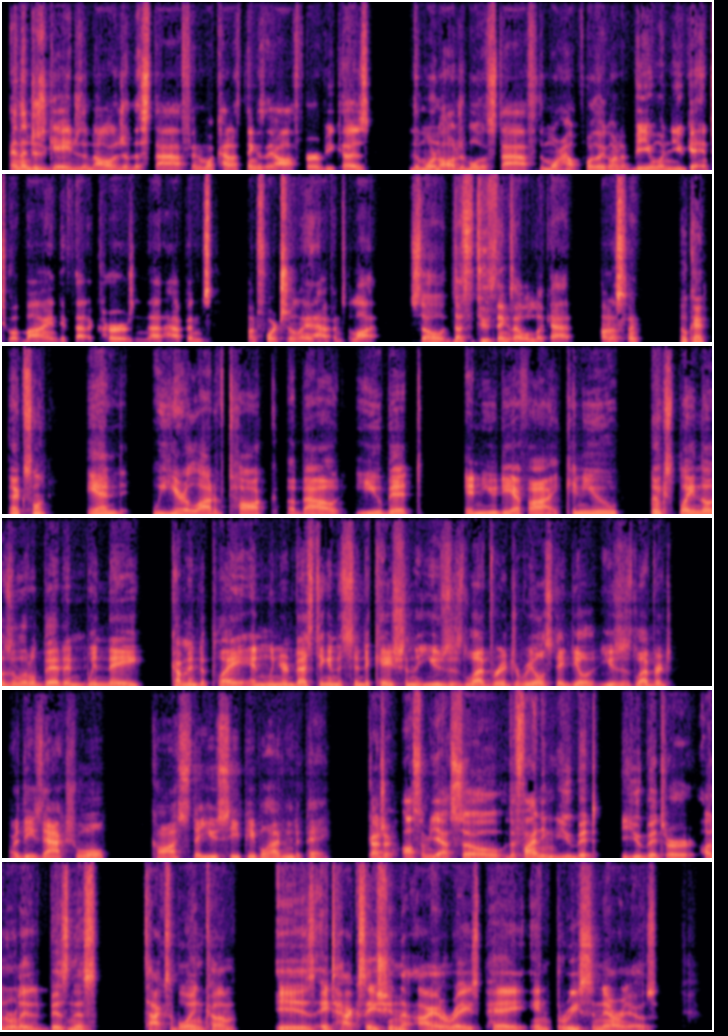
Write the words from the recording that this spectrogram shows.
And then just gauge the knowledge of the staff and what kind of things they offer, because the more knowledgeable the staff, the more helpful they're going to be when you get into a bind if that occurs. And that happens, unfortunately, it happens a lot. So that's the two things I will look at, honestly. Okay, excellent. And we hear a lot of talk about UBIT and UDFI. Can you explain those a little bit and when they come into play? And when you're investing in a syndication that uses leverage, a real estate deal that uses leverage, are these actual costs that you see people having to pay? Gotcha. Awesome. Yeah. So defining UBIT, UBIT or unrelated business taxable income is a taxation that IRAs pay in three scenarios.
